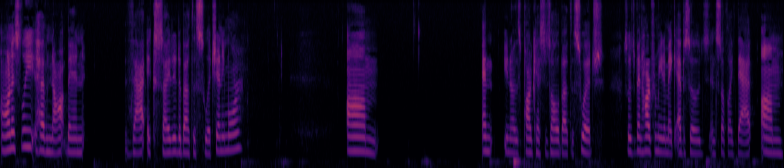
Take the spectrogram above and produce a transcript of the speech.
honestly, have not been that excited about the Switch anymore. Um and you know this podcast is all about the Switch, so it's been hard for me to make episodes and stuff like that. Um,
